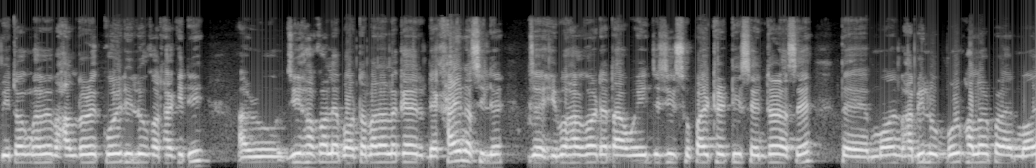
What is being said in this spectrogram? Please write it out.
বিতংভাৱে ভালদৰে কৈ দিলোঁ কথাখিনি। আৰু যিসকলে বৰ্তমানলৈকে দেখাই নাছিলে যে শিৱসাগৰত এটা O' N G C super thirty centre আছে তে মই ভাবিলোঁ মোৰ ফালৰ পৰাই মই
